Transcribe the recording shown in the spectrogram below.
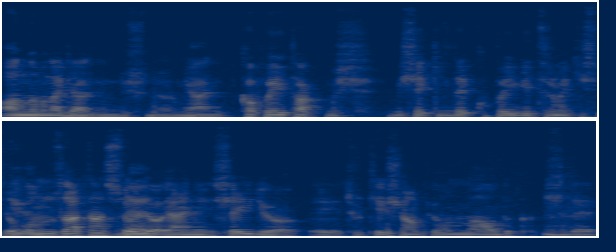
anlamına geldiğini düşünüyorum. Yani kafayı takmış bir şekilde kupayı getirmek istiyor. Yok onu zaten söylüyor. Yani şey diyor. e, Türkiye şampiyonluğunu aldık. İşte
